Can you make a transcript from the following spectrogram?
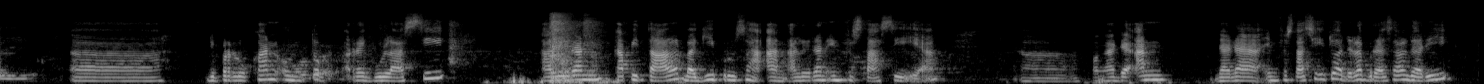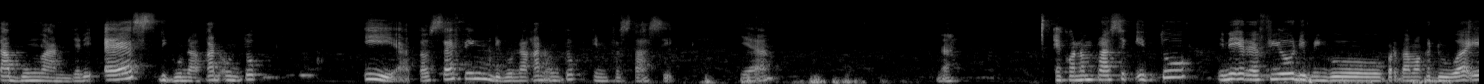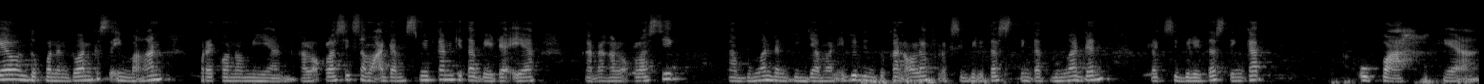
uh, diperlukan untuk regulasi aliran kapital bagi perusahaan, aliran investasi ya. Eh, pengadaan dana investasi itu adalah berasal dari tabungan. Jadi S digunakan untuk I atau saving digunakan untuk investasi. Ya. Nah, ekonom klasik itu ini review di minggu pertama kedua ya untuk penentuan keseimbangan perekonomian. Kalau klasik sama Adam Smith kan kita beda ya. Karena kalau klasik tabungan dan pinjaman itu ditentukan oleh fleksibilitas tingkat bunga dan fleksibilitas tingkat upah ya.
